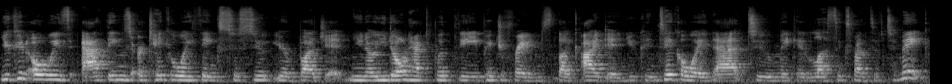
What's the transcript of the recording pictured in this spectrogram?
you can always add things or take away things to suit your budget. You know, you don't have to put the picture frames like I did. You can take away that to make it less expensive to make.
